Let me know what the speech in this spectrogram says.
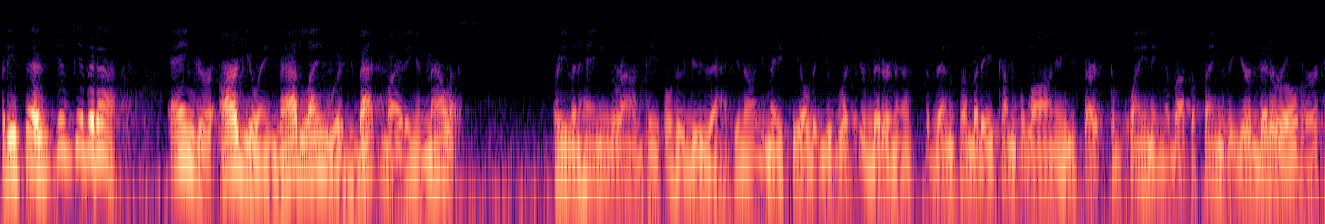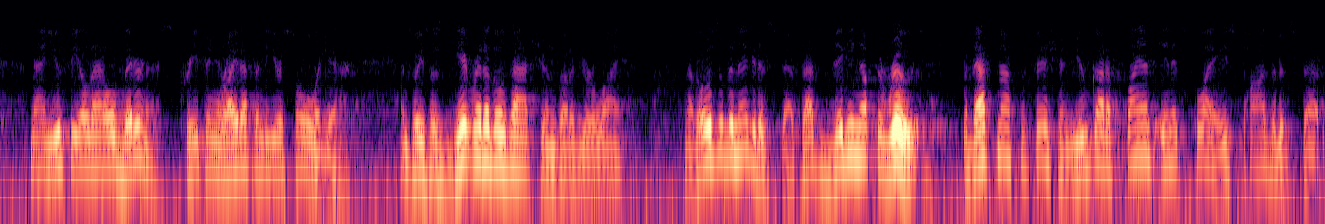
But he says, just give it up. Anger, arguing, bad language, backbiting, and malice. Or even hanging around people who do that. You know, you may feel that you've licked your bitterness, but then somebody comes along and he starts complaining about the things that you're bitter over. Man, you feel that old bitterness creeping right up into your soul again. And so he says, get rid of those actions out of your life. Now, those are the negative steps. That's digging up the root but that's not sufficient. You've got to plant in its place positive steps.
